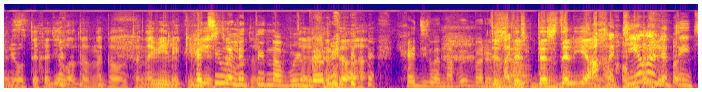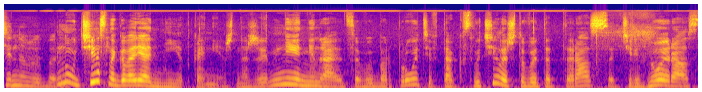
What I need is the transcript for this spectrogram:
начнет? Ты ходила да, на Ты на велике Хотела ездила? ли да? ты на выборы? Да. Ходила на выборы. Дез- Да. Дез- Дездельянова А хотела ли ты идти на выборы? Ну, честно говоря, нет, конечно же. Мне не нравится выбор против. Так случилось, что в этот раз, очередной раз,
